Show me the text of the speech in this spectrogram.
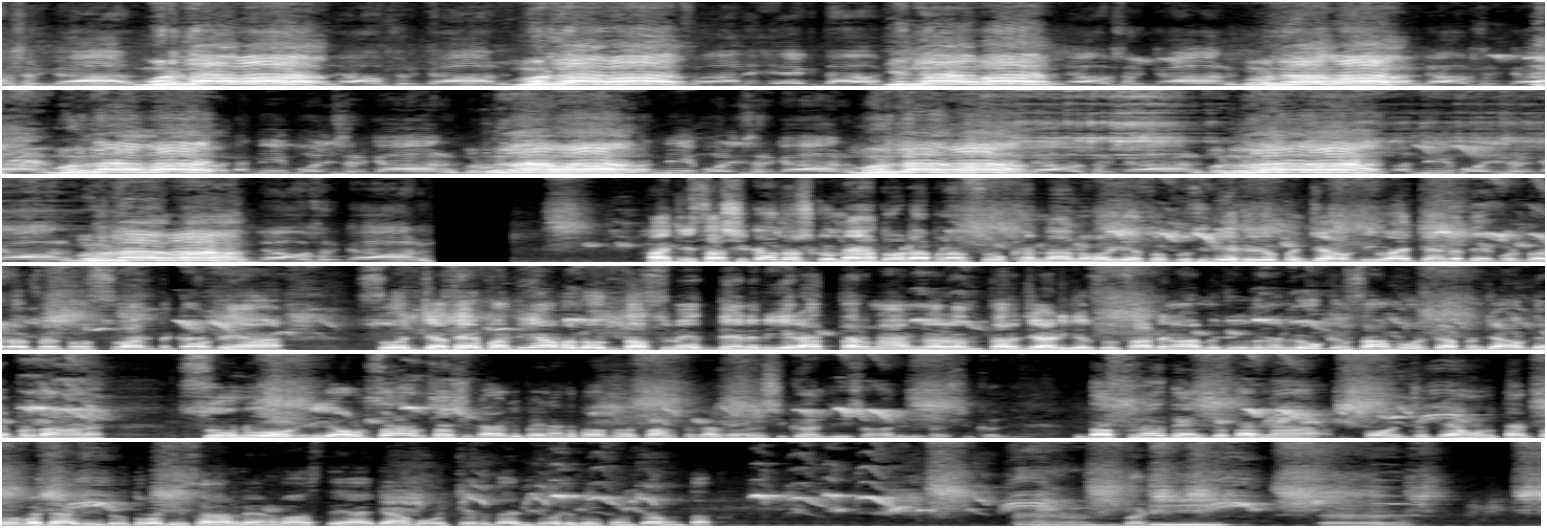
ਪੰਜਾਬ ਸਰਕਾਰ। ਮੁਰਦਾਬਾਦ! ਪੰਜਾਬ ਸਰਕਾਰ। ਮੁਰਦਾਬਾਦ! ਕਿਸਾਨ ਏਕਤਾ। ਜਿੰਦਾਬਾਦ! ਪੰਜਾਬ ਸਰਕਾਰ। ਮੁਰਦਾਬਾਦ! ਪੰਜਾਬ ਸਰਕਾਰ। ਮੁਰਦਾਬਾਦ! ਅੰਨੀ ਬੋਲੀ ਸਰਕਾਰ। ਮੁਰਦਾਬਾਦ! ਅੰਨੀ ਬੋਲੀ ਸਰਕਾਰ। ਮੁਰਦਾਬਾਦ! ਪੰਜਾਬ ਸਰਕਾਰ। ਮੁਰਦਾਬਾਦ! ਅੰਨੀ ਬੋਲੀ ਸਰਕਾਰ। ਮੁਰਦਾਬਾਦ! ਪੰਜਾਬ ਸਰਕਾਰ। ਹਾਂਜੀ ਸਤਿ ਸ਼੍ਰੀ ਅਕਾਲ ਦਰਸ਼ਕੋ ਮੈਂ ਤੁਹਾਡਾ ਆਪਣਾ ਸੁਖ ਨਾਨੋਵਾਲੀਆ। ਸੋ ਤੁਸੀਂ ਦੇਖ ਰਹੇ ਹੋ ਪੰਜਾਬ ਦੀ ਆਵਾਜ਼ ਚੈਨਲ ਤੇ। ਇੱਕ ਵਾਰ ਤੁਹਾਡਾ ਫਿਰ ਤੋਂ ਸਵਾਗਤ ਕਰਦੇ ਹਾਂ। ਸੋ ਜਥੇਬੰਦੀਆਂ ਵੱਲੋਂ 10ਵੇਂ ਦਿਨ ਵੀ ਜਿਹੜਾ ਧਰਨਾ ਨਿਰੰਤਰ ਜਾਰੀ ਹੈ। ਸੋ ਸਾਡੇ ਨਾਲ ਮੌਜੂਦ ਨੇ ਲੋਕ ਇਨਸਾਫ ਮੋਰਚਾ ਪੰਜਾਬ ਦੇ ਪ੍ਰਧਾਨ ਸੋਨੂ ਔਲਖ ਜੀ। ਔਲਖ ਸਾਹਿਬ ਸਤਿ ਸ਼੍ਰੀ ਅਕਾਲ ਜੀ। ਪਹਿਲਾਂ ਤਾਂ ਬਹੁਤ ਬਹੁਤ ਸਵਾਗਤ ਕਰਦੇ ਹਾਂ ਸ਼੍ਰੀ ਅਕਾਲ ਜੀ ਸਾਰਿਆਂ ਨੂੰ ਸਤਿ ਸ਼੍ਰੀ ਅਕਾਲ ਜੀ। 10ਵੇਂ ਦਿਨ 'ਚ ਧਰਨਾ ਪਹੁੰਚ ਚੁੱਕਿਆ। ਹੁਣ ਤੱਕ ਕੋਈ ਵੱਡਾ ਲੀਡਰ ਤੁਹਾਡੀ ਸਾਰ ਲੈਣ ਵਾਸਤੇ ਆਇਆ ਜਾਂ ਕੋਈ ਉੱਚ ਅਧਿਕਾਰੀ ਤੁਹਾਡੇ ਕੋਲ ਪਹੁੰਚਿਆ ਹੁਣ ਤੱਕ? ਬੜੀ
